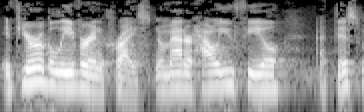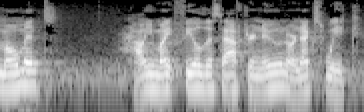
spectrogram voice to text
If you're a believer in Christ, no matter how you feel at this moment, how you might feel this afternoon or next week,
